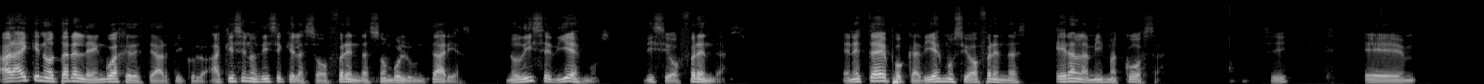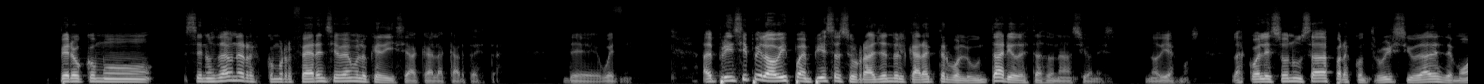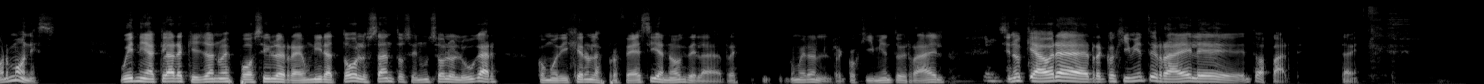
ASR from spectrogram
Ahora hay que notar el lenguaje de este artículo. Aquí se nos dice que las ofrendas son voluntarias. No dice diezmos, dice ofrendas. En esta época, diezmos y ofrendas eran la misma cosa. ¿sí? Eh, pero como se nos da una como referencia, vemos lo que dice acá la carta esta de Whitney. Al principio el obispo empieza subrayando el carácter voluntario de estas donaciones, no diezmos, las cuales son usadas para construir ciudades de mormones. Whitney aclara que ya no es posible reunir a todos los santos en un solo lugar, como dijeron las profecías, ¿no? De la, re- ¿cómo era? El recogimiento de Israel, Sí. sino que ahora el recogimiento de Israel es en todas partes. Está bien.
